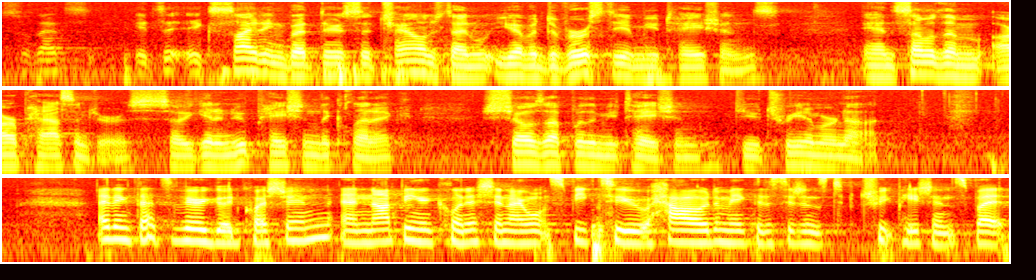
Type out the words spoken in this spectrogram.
So that's, it's exciting, but there's a challenge then. You have a diversity of mutations, and some of them are passengers. So you get a new patient in the clinic, shows up with a mutation, do you treat them or not? I think that's a very good question, and not being a clinician, I won't speak to how to make the decisions to treat patients, but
